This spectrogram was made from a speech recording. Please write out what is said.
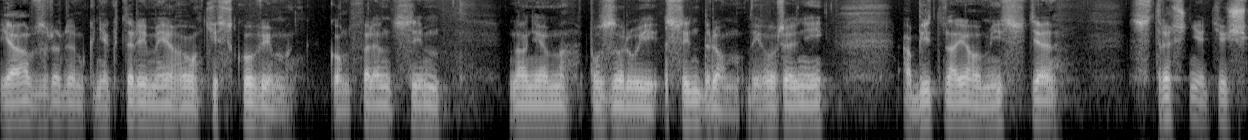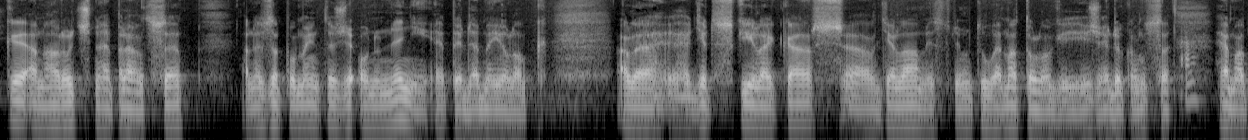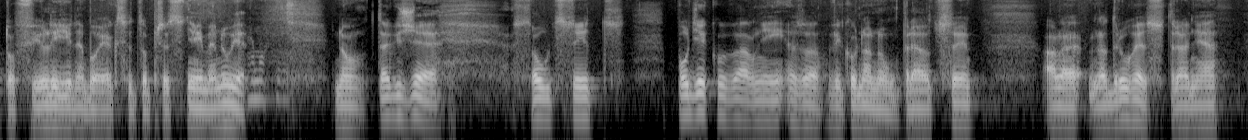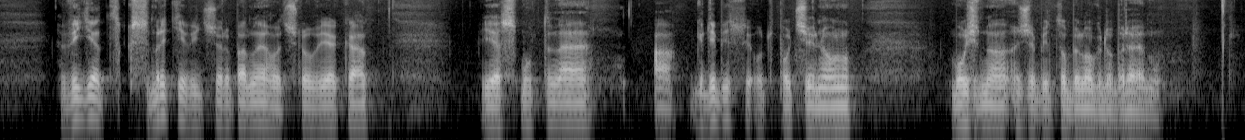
já vzhledem k některým jeho tiskovým konferencím na něm pozoruji syndrom vyhoření a být na jeho místě strašně těžké a náročné práce. A nezapomeňte, že on není epidemiolog, ale dětský lékař dělá, myslím, tu hematologii, že dokonce hematofilii, nebo jak se to přesně jmenuje. No, takže soucit, poděkování za vykonanou práci, ale na druhé straně vidět k smrti vyčerpaného člověka je smutné a kdyby si odpočinul, možná, že by to bylo k dobrému.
